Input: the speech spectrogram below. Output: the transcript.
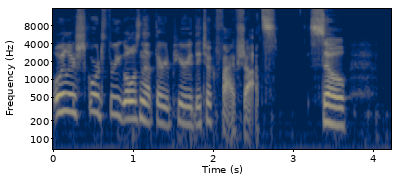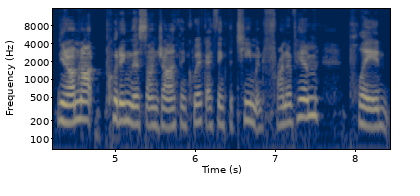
Oilers scored three goals in that third period. They took five shots. So, you know, I'm not putting this on Jonathan Quick. I think the team in front of him played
